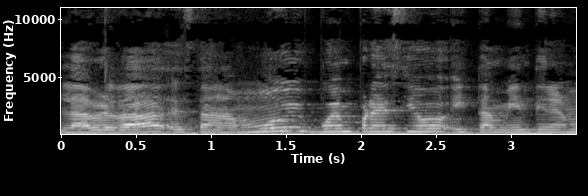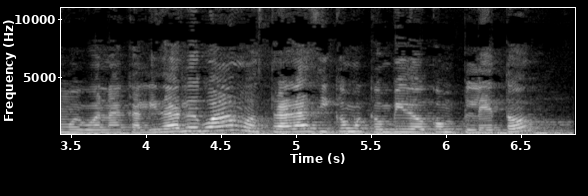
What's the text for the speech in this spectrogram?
La verdad está a muy buen precio y también tienen muy buena calidad. Les voy a mostrar así como que un video completo.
